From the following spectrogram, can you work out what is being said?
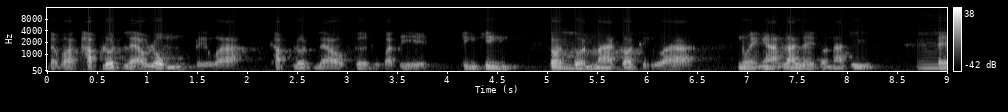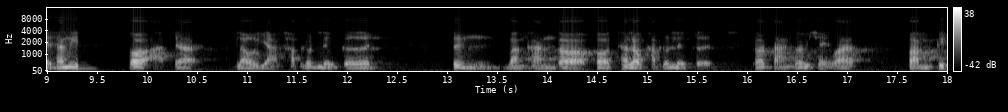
แบบว่าขับรถแล้วล้มหรือว่าขับรถแล้วเกิดอุบัติเหตุ จริง ๆ ก็ส่วนมากก็ถือว่าหน่วยงานละเลยต่อหน้าที่ แต่ทั้งนี้ก็อาจจะเราอยากขับรถเร็วเกิน ซึ่งบางครั้งก็ก็ถ้าเราขับรถเร็วเกิน ก็ศาลก็วิจัยว่าความผิด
